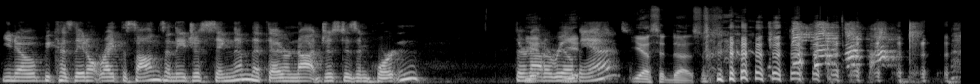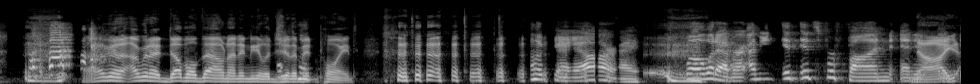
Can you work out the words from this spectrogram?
you know, because they don't write the songs and they just sing them, that they're not just as important? They're Yeah, not a real yeah. band? yes, it does. I'm gonna I'm gonna double down on any legitimate point. okay, all right. Well, whatever. I mean, it, it's for fun and No, it, I- it-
